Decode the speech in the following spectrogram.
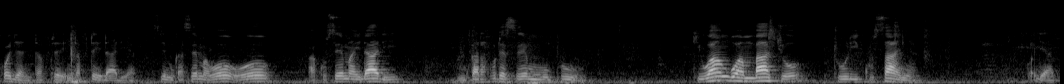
Ngoja nitafute nitafute idadi hapa, si mkasema wo wo akusema idadi, mkatafute sehemu mprove kiwango ambacho tulikusanya. Ngoja hapa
